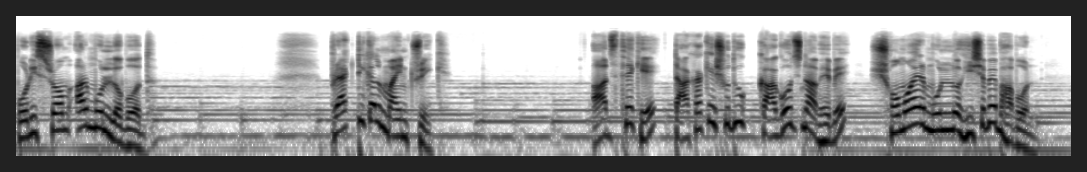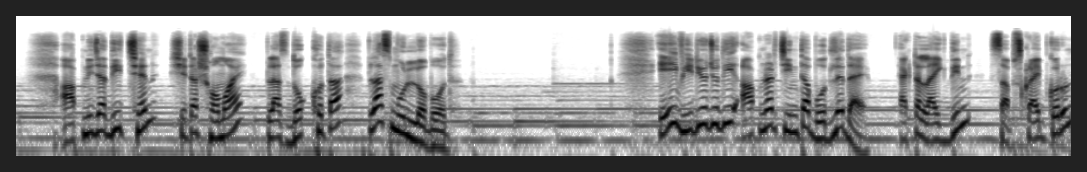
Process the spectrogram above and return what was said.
পরিশ্রম আর মূল্যবোধ। Practical mind trick. আজ থেকে টাকাকে শুধু কাগজ না ভেবে সময়ের মূল্য হিসেবে ভাবুন। আপনি যা দিচ্ছেন সেটা সময় প্লাস দক্ষতা প্লাস মূল্যবোধ। এই ভিডিও যদি আপনার চিন্তা বদলে দেয়, একটা লাইক দিন, সাবস্ক্রাইব করুন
